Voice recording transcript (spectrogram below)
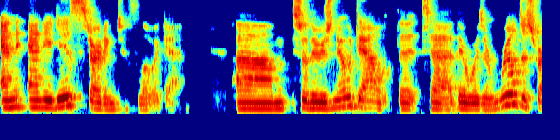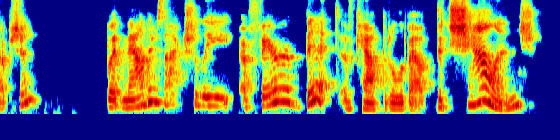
and and it is starting to flow again. Um, so there's no doubt that uh, there was a real disruption but now there's actually a fair bit of capital about. The challenge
